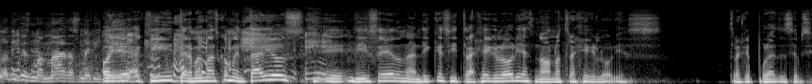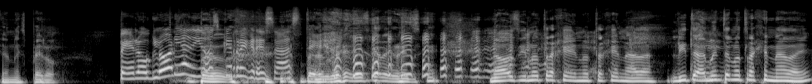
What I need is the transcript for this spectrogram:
No digas mamadas, Mary. Oye, aquí tenemos más comentarios. Eh, dice Don Andy que si traje glorias. No, no traje glorias. Traje puras decepciones, pero. Pero gloria a Dios pero- que regresaste. pero gloria a Dios que regresé. No, sí, no traje, no traje nada. Literalmente no traje nada, ¿eh?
